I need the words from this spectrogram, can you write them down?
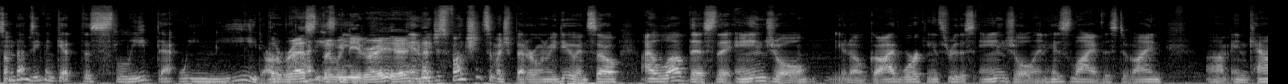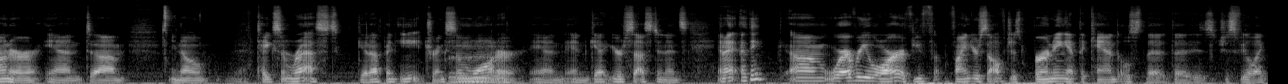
sometimes even get the sleep that we need. The rest that we need, need right? Yeah. and we just function so much better when we do. And so I love this the angel, you know, God working through this angel in his life, this divine um, encounter, and, um, you know, take some rest get up and eat, drink some mm. water, and and get your sustenance. And I, I think um, wherever you are, if you f- find yourself just burning at the candles that that is just feel like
